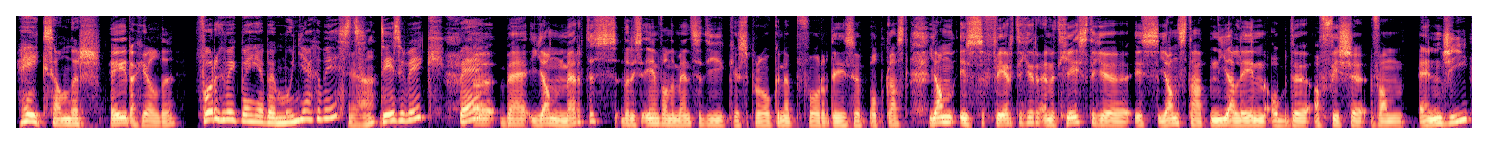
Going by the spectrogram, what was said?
Hey Xander. Hey, dag Hilde. Vorige week ben jij bij Moenja geweest. Ja. Deze week bij... Eh, bij Jan Mertens, dat is een van de mensen die ik gesproken heb voor deze podcast. Jan is veertiger en het geestige is, Jan staat niet alleen op de affiche van Engie,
